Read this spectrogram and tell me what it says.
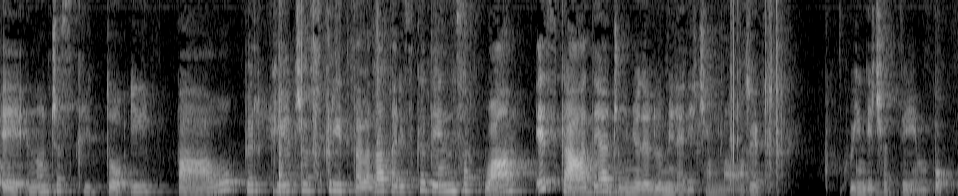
e non c'è scritto il PAO perché c'è scritta la data di scadenza qua e scade a giugno del 2019, quindi c'è tempo.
